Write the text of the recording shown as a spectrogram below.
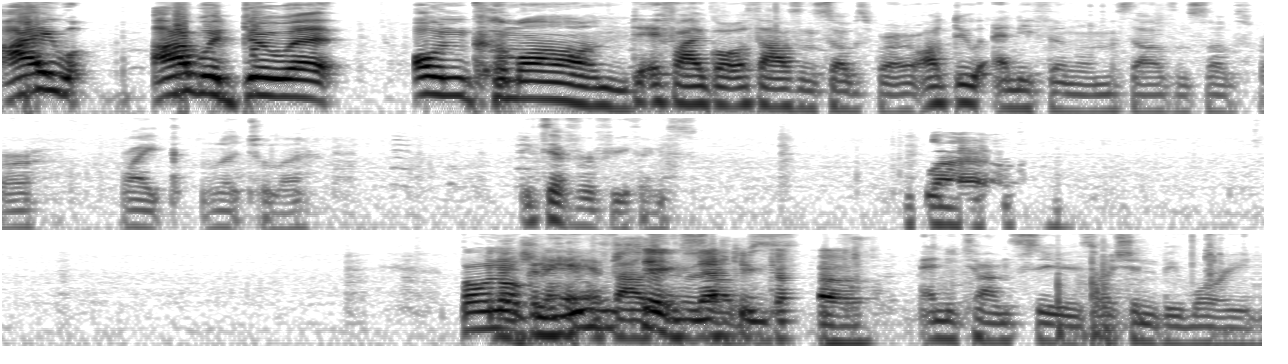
I I would do it on command if I got a thousand subs, bro. I'd do anything on a thousand subs, bro. Like literally, except for a few things. Wow. But we're not Okay, gonna so hit you a thousand "Let It subs Go." anytime soon, so I shouldn't be worried.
